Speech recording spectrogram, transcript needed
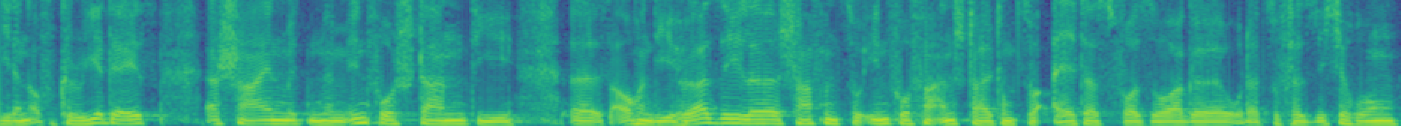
die dann auf Career Days erscheinen mit einem Infostand, die äh, es auch in die Hörsäle schaffen zur Infoveranstaltung, zur Altersvorsorge oder zur Versicherung.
